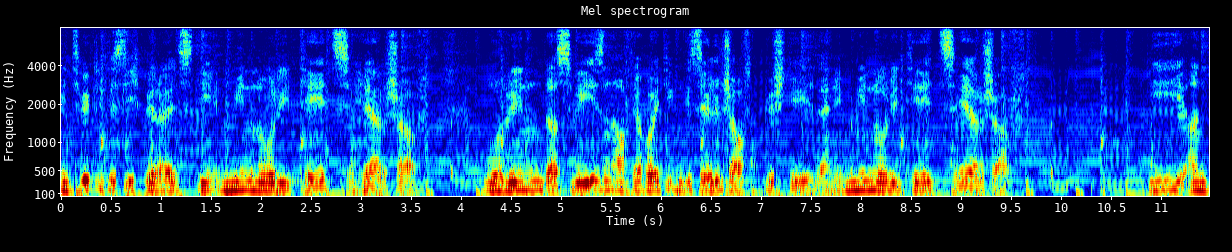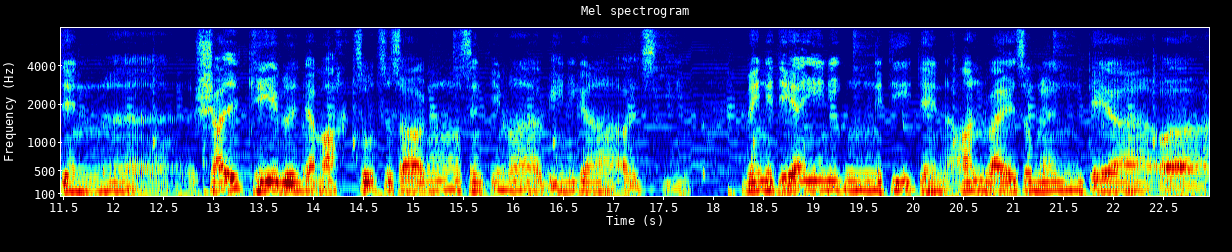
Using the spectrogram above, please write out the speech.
entwickelte sich bereits die Minoritätsherrschaft, worin das Wesen auch der heutigen Gesellschaft besteht, eine Minoritätsherrschaft, die an den äh, Schalthebeln der Macht sozusagen sind immer weniger als die Menge derjenigen, die den Anweisungen der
